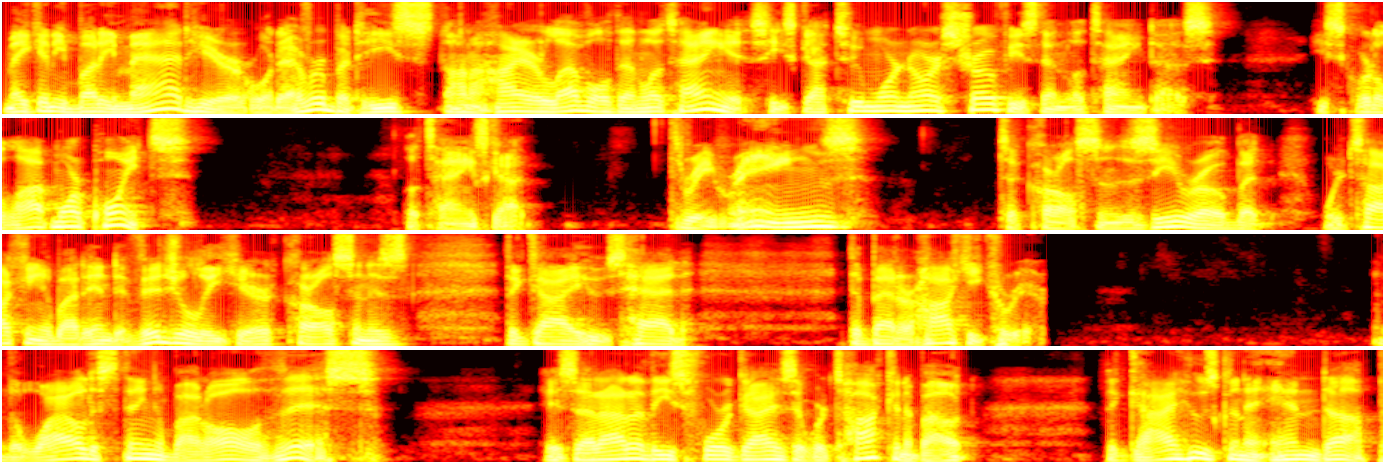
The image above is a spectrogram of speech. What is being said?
make anybody mad here or whatever, but he's on a higher level than Letang is. He's got two more Norris trophies than Letang does. He scored a lot more points. Letang's got three rings to Karlsson's zero, but we're talking about individually here. Karlsson is the guy who's had the better hockey career. And the wildest thing about all of this is that out of these four guys that we're talking about, the guy who's going to end up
